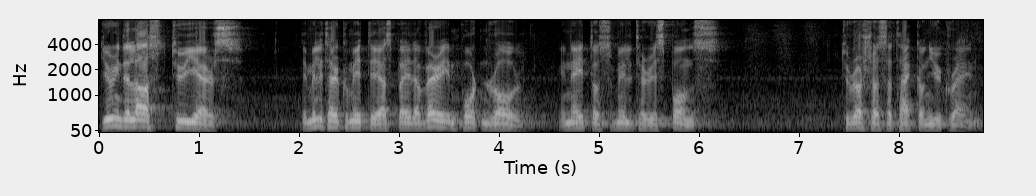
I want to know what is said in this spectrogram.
During the last two years, the Military Committee has played a very important role in NATO's military response to Russia's attack on Ukraine.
